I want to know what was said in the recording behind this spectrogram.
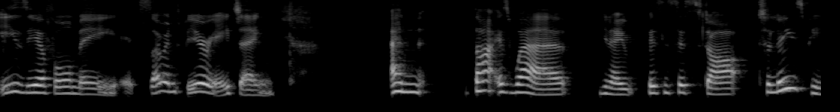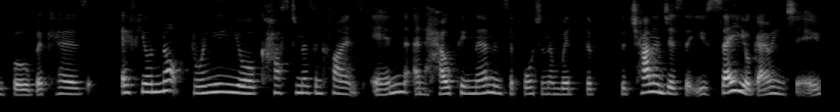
easier for me? It's so infuriating. And that is where, you know, businesses start to lose people because if you're not bringing your customers and clients in and helping them and supporting them with the, the challenges that you say you're going to,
